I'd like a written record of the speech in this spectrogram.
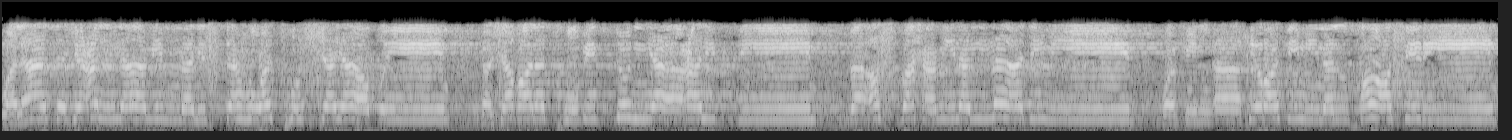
ولا تجعلنا ممن استهوته الشياطين فشغلته بالدنيا عن الدين فأصبح من النادمين وفي الآخرة من الخاسرين.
